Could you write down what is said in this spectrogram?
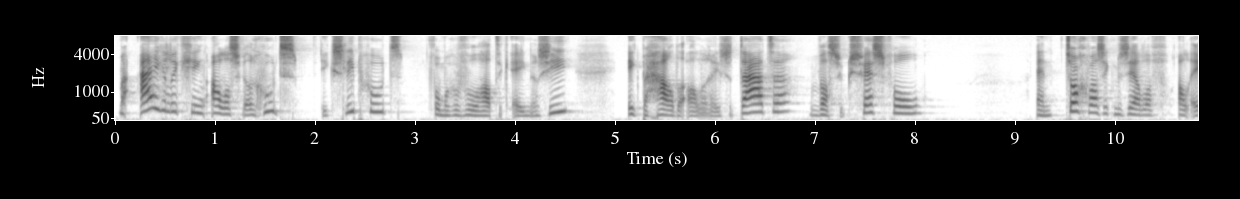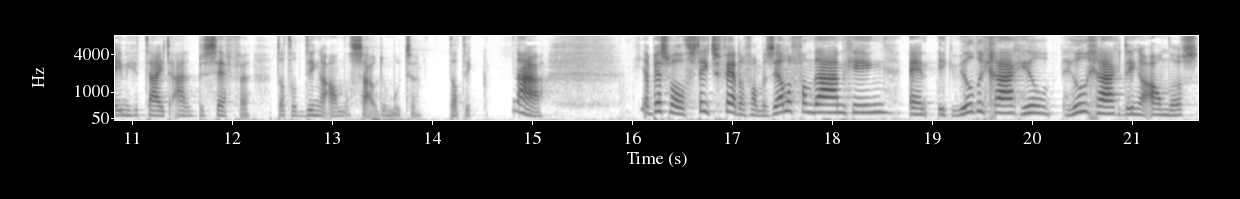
Maar eigenlijk ging alles wel goed. Ik sliep goed. Voor mijn gevoel had ik energie. Ik behaalde alle resultaten, was succesvol. En toch was ik mezelf al enige tijd aan het beseffen dat er dingen anders zouden moeten. Dat ik, nou, ja, best wel steeds verder van mezelf vandaan ging. En ik wilde graag, heel, heel graag dingen anders.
